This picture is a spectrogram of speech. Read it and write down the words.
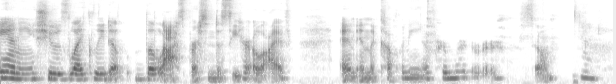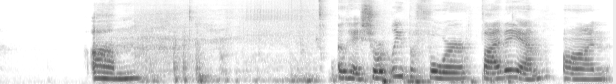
Annie, she was likely to, the last person to see her alive and in the company of her murderer. So, Yeah. um, okay, shortly before 5 a.m. on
